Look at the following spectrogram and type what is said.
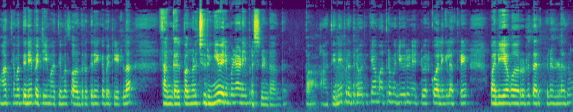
മാധ്യമത്തിനെ പറ്റി മാധ്യമ സ്വാതന്ത്ര്യത്തിനെയൊക്കെ പറ്റിയിട്ടുള്ള സങ്കല്പങ്ങൾ ചുരുങ്ങി വരുമ്പോഴാണ് ഈ പ്രശ്നം ഉണ്ടാകുന്നത്. അപ്പം അതിനെ പ്രതിരോധിക്കാൻ മാത്രം വലിയൊരു നെറ്റ്വർക്കോ അല്ലെങ്കിൽ അത്രയും വലിയ വേറൊരു തരത്തിലുള്ളതും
